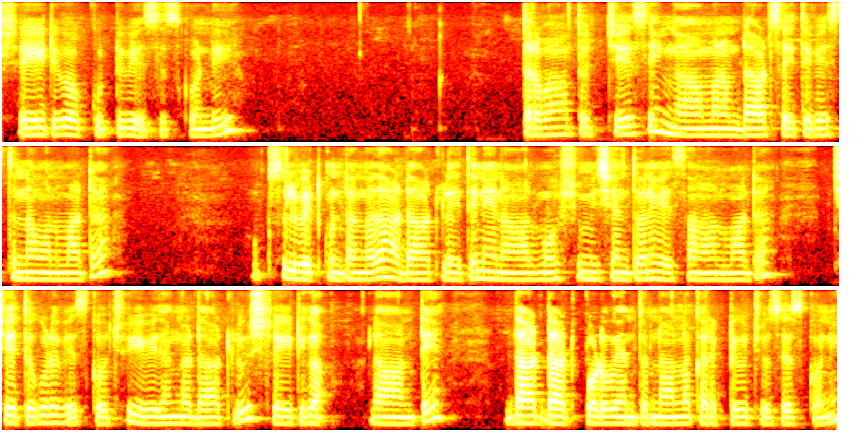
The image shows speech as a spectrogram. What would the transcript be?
స్ట్రైట్గా ఒక కుట్టు వేసేసుకోండి. తర్వాత వచ్చేసి ఇంకా మనం డాట్స్ అయితే వేస్తున్నాం అనమాట ఉక్సులు పెట్టుకుంటాం కదా ఆ డాట్లు అయితే నేను ఆల్మోస్ట్ మిషన్తోనే వేస్తాను అనమాట. చేతి కూడా వేసుకోవచ్చు. ఈ విధంగా డాట్లు స్ట్రైట్గా ఇలా అంటే డాట్ డాట్ పొడవు ఎంత ఉండాలో కరెక్ట్గా చూసేసుకొని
